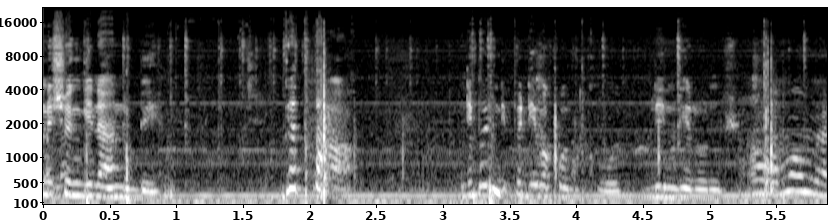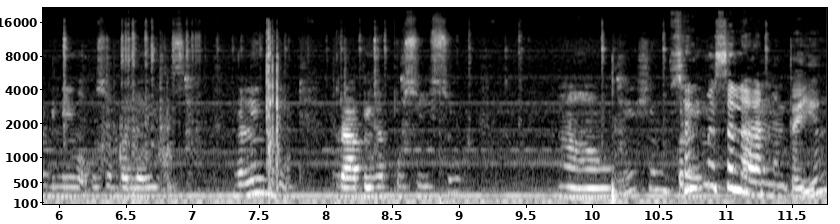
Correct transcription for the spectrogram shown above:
Ano Ano siyang ginaano be? Gata. Di ba hindi pwede makudkod? Blinderon siya. Oo, oh, mo na giniwa ko sa balay. kasi Galing din. Grabe nga proseso. Ah. Eh, Saan syempre. masalaan man tayo?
